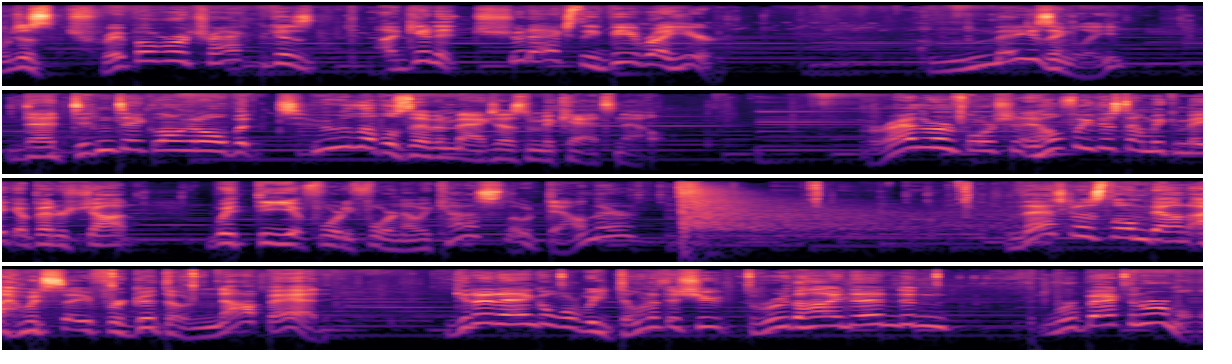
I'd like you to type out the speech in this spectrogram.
we'll just trip over a track because, again, it should actually be right here. Amazingly, that didn't take long at all, but two level 7 max estimate cats now. Rather unfortunate, and hopefully this time we can make a better shot with the 44. Now, we kind of slowed down there. That's going to slow him down, I would say, for good, though. Not bad. Get an angle where we don't have to shoot through the hind end, and we're back to normal.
